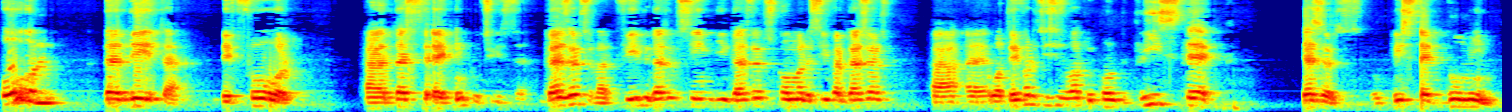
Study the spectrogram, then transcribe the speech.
all the data before uh, test tracking, which is gathers, like field gathers, CMP gathers, common receiver gathers, uh, uh, whatever, this is what we call the pre-stack gathers, or pre-stack domain.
